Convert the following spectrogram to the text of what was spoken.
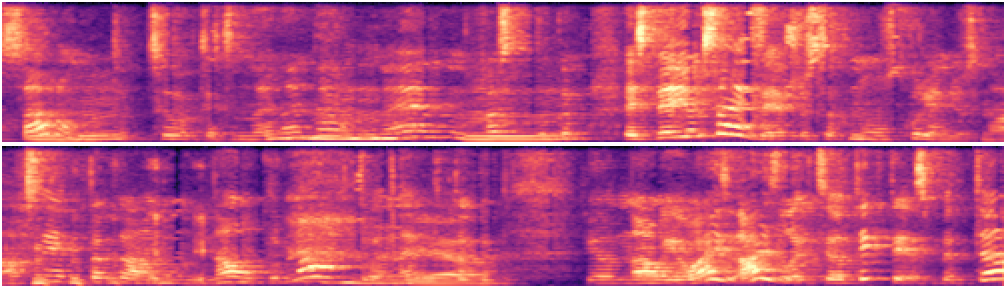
sarunu, mm -hmm. tad cilvēki teica, nē, nē, nē, nē mm -hmm. tagad, es pie jums aiziešu. Es saku, nu, uz kurien jūs nāksiet? Tā kā nu, nav kur nākt, vai ne? Tagad, jo nav jau aiz, aizliegts jau tikties, bet tā,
